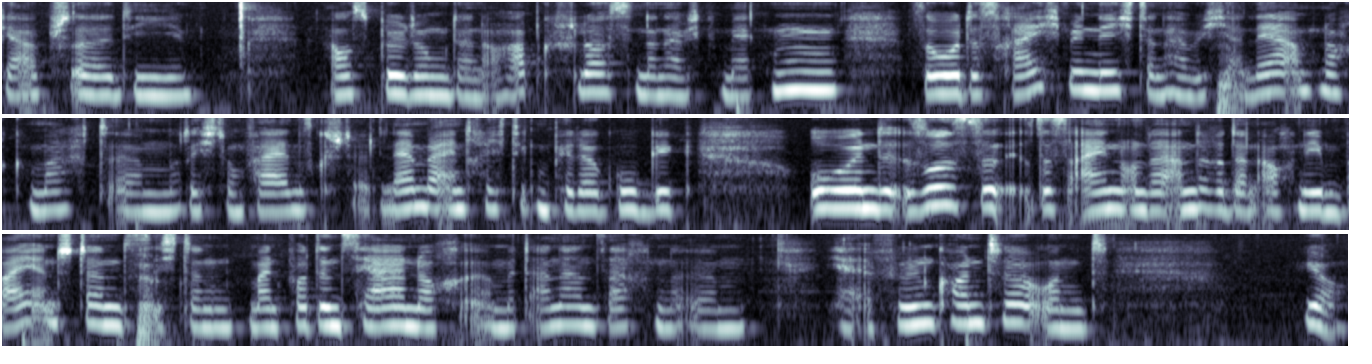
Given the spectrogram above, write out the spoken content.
ja. die, äh, die Ausbildung dann auch abgeschlossen. Dann habe ich gemerkt, hm, so, das reicht mir nicht. Dann habe ich ja, Lehramt noch gemacht, ähm, Richtung verhaltensgestörte Lernbeeinträchtigen Pädagogik. Und so ist das eine oder andere dann auch nebenbei entstanden, dass ja. ich dann mein Potenzial noch äh, mit anderen Sachen ähm, ja, erfüllen konnte. Und ja.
